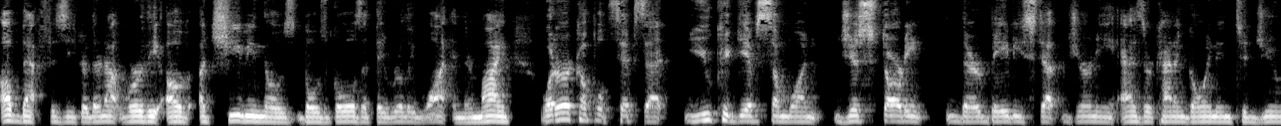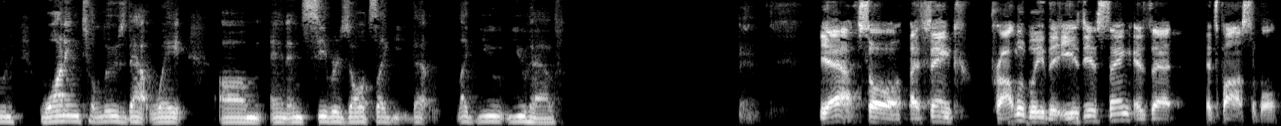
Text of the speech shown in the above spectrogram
of that physique or they're not worthy of achieving those those goals that they really want in their mind. What are a couple tips that you could give someone just starting their baby step journey as they're kind of going into June, wanting to lose that weight um, and and see results like that, like you you have? Yeah, so I think probably the easiest thing is that it's possible,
